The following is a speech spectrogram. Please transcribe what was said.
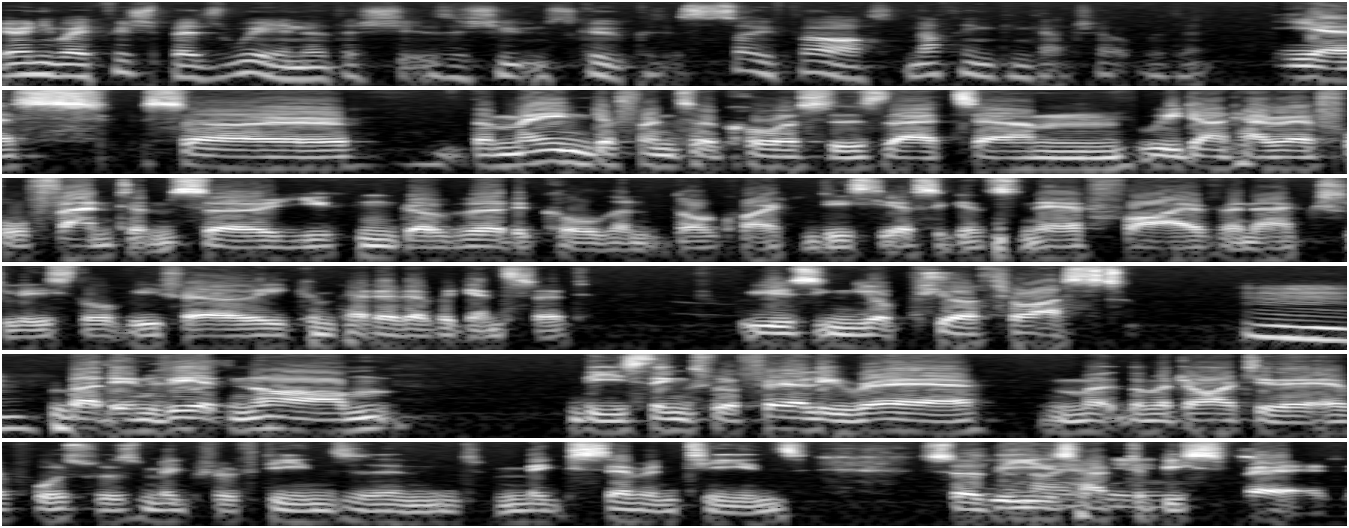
the only way Fishbeds win are the sh- is a shoot and scoot because it's so fast, nothing can catch up with it. Yes, so the main difference, of course, is that um, we don't have F-4 Phantom, so you can go vertical and dogfight in DCS against an F-5 and actually still be fairly competitive against it using your pure thrust. Mm. But in Vietnam, these things were fairly rare. Ma- The majority of the Air Force was MiG 15s and MiG 17s, so these had to be spared.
